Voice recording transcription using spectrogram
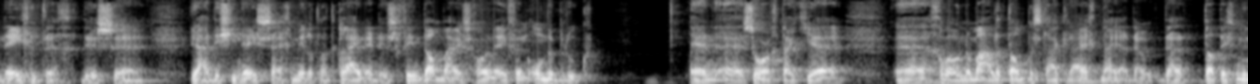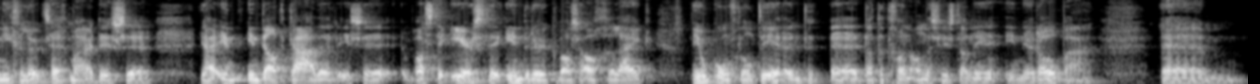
90, dus ja, de Chinezen zijn gemiddeld wat kleiner. Dus vind dan maar eens gewoon even een onderbroek. En uh, zorg dat je uh, gewoon normale tandpasta krijgt. Nou ja, daar, dat is me niet gelukt, zeg maar. Dus uh, ja, in, in dat kader is, was de eerste indruk was al gelijk heel confronterend. dat het gewoon anders is dan in, in Europa. Um,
